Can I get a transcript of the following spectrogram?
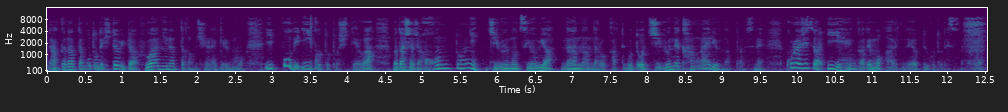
がなくなったことで人々は不安になったかもしれないけれども、一方でいいこととしては、私たちは本当に自分の強みは何なんだろうかってことを自分で考えるようになったんですね。これは実はいい変化でもあるだよということです。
